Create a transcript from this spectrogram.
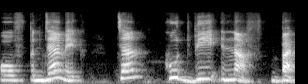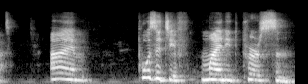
of pandemic, 10 could be enough, but I'm positive minded person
